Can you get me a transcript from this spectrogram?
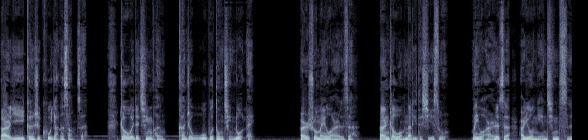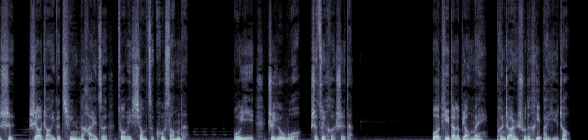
二姨更是哭哑了嗓子，周围的亲朋看着无不动情落泪。二叔没有儿子，按照我们那里的习俗，没有儿子而又年轻辞世，是要找一个亲人的孩子作为孝子哭丧的。无疑，只有我是最合适的。我替代了表妹，捧着二叔的黑白遗照。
